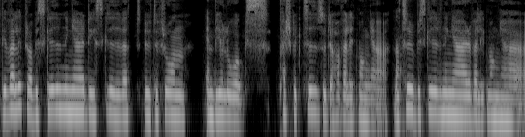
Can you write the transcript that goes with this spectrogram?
Det är väldigt bra beskrivningar. Det är skrivet utifrån en biologs perspektiv så det har väldigt många naturbeskrivningar, väldigt många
